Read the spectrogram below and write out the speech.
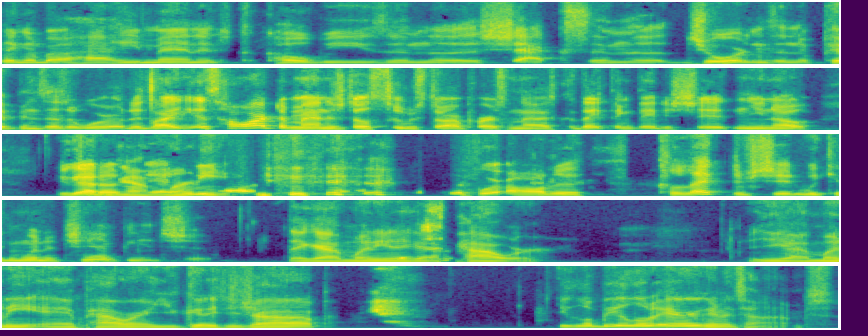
thinking about how he managed the Kobe's and the Shaqs and the Jordans and the Pippins of the world. It's like it's hard to manage those superstar personalities because they think they the shit, and you know you gotta They got money. if we're all the collective shit, we can win a championship. they got money they got power. You got money and power, and you're good at your job. You're gonna be a little arrogant at times.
